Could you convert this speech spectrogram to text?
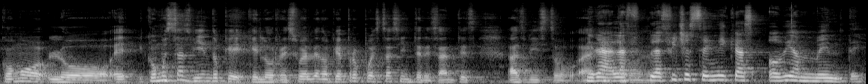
¿cómo, lo, eh, ¿cómo estás viendo que, que, lo resuelven o qué propuestas interesantes has visto? Mira, las, las fichas técnicas obviamente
